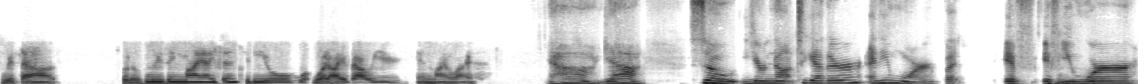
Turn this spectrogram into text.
without sort of losing my identity or what, what I value in my life. Yeah, yeah. So you're not together anymore, but if if mm-hmm. you were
